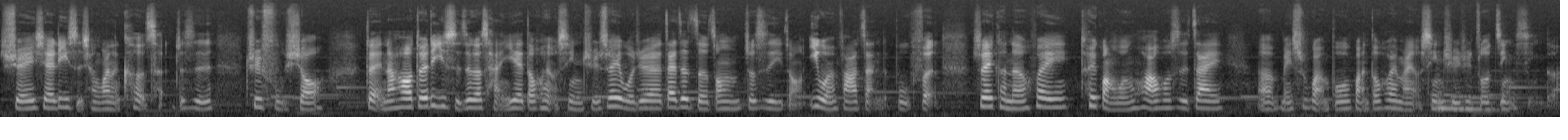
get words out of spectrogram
学一些历史相关的课程，就是去辅修，对，然后对历史这个产业都很有兴趣，所以我觉得在这折中就是一种艺文发展的部分，所以可能会推广文化，或是在呃美术馆、博物馆都会蛮有兴趣去做进行的。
